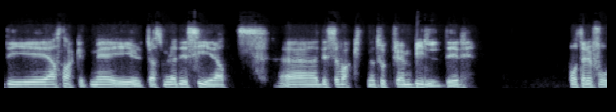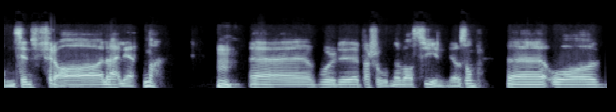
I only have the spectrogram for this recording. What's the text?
de jeg har snakket med i ultrasmiljøet, de sier at eh, disse vaktene tok frem bilder på telefonen sin fra leiligheten. Da. Mm. Eh, hvor personene var synlige og sånn. Eh, og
